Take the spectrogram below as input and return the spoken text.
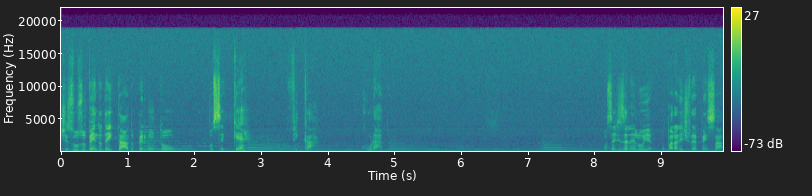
Jesus, o vendo deitado, perguntou: Você quer ficar curado? Você diz aleluia. O paralítico deve pensar:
